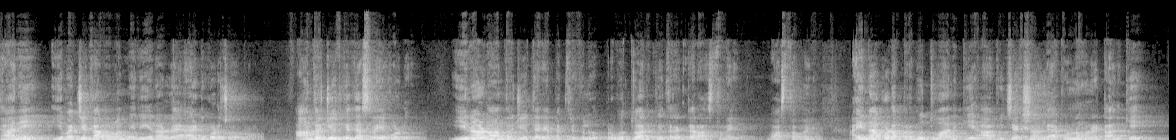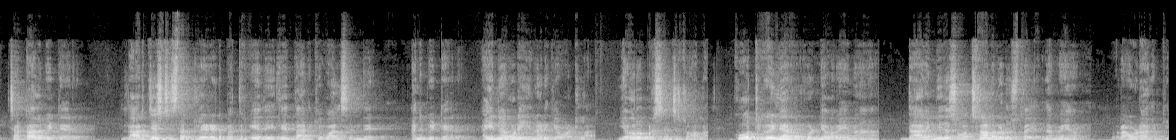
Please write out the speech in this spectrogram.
కానీ ఈ మధ్యకాలంలో మీరు ఈనాడులో యాడ్ కూడా చూడరు. ఆంధ్రజ్యోతికి అయితే అసలు ఇవ్వడు. ఈనాడు ఆంధ్రజ్యోతి అనే పత్రికలు ప్రభుత్వానికి వ్యతిరేకంగా రాస్తున్నాయి వాస్తవమే. అయినా కూడా ప్రభుత్వానికి ఆ విచక్షణ లేకుండా ఉండటానికి చట్టాలు పెట్టారు. లార్జెస్ట్ సర్క్యులేటెడ్ పత్రిక ఏదైతే దానికి ఇవ్వాల్సిందే అని పెట్టారు. అయినా కూడా ఈనాడుకి ఇవ్వట్లా. ఎవరు ప్రశ్నించడం వల్ల కోర్టుకు వెళ్ళారనుకోండి ఎవరైనా దాని మీద సంవత్సరాలు గడుస్తాయి నిర్ణయం రావడానికి.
